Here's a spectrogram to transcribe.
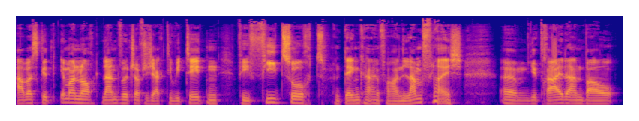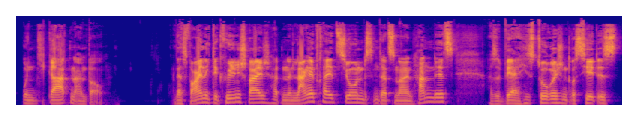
aber es gibt immer noch landwirtschaftliche Aktivitäten wie Viehzucht, man denke einfach an Lammfleisch, ähm, Getreideanbau und Gartenanbau. Das Vereinigte Königreich hat eine lange Tradition des internationalen Handels, also wer historisch interessiert ist,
